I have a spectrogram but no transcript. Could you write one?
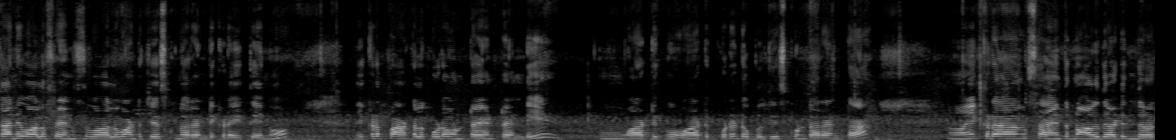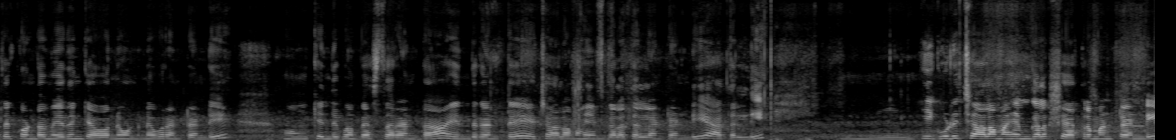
కానీ వాళ్ళ ఫ్రెండ్స్ వాళ్ళు వంట చేసుకున్నారండి ఇక్కడైతేను. ఇక్కడ పాకలు కూడా ఉంటాయంటండి. వాటికి వాటికి కూడా డబ్బులు తీసుకుంటారంట. ఇక్కడ సాయంత్రం నాలుగు దాటిన తర్వాత కొండ మీద ఇంకెవరిని ఉండనివ్వరంటండి. కిందికి పంపేస్తారంట. ఎందుకంటే చాలా మహిమ గల తల్లి అంటండి ఆ తల్లి. ఈ గుడి చాలా మహిమ గల క్షేత్రం అంటండి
